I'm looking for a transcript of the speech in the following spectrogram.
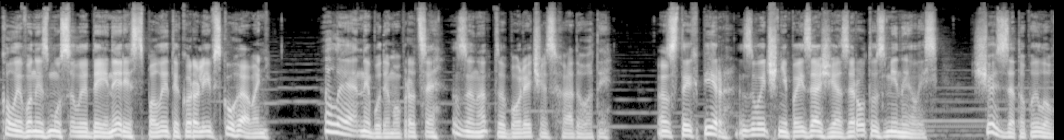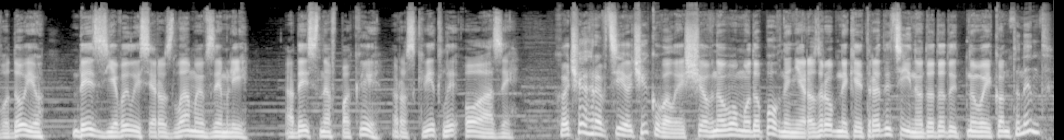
коли вони змусили Дейнеріс спалити королівську гавань. Але не будемо про це занадто боляче згадувати. З тих пір звичні пейзажі Азероту змінились, щось затопило водою, десь з'явилися розлами в землі, а десь навпаки розквітли оази. Хоча гравці очікували, що в новому доповненні розробники традиційно додадуть новий континент,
